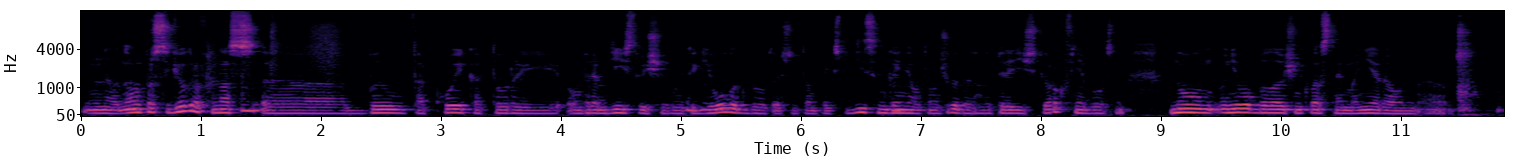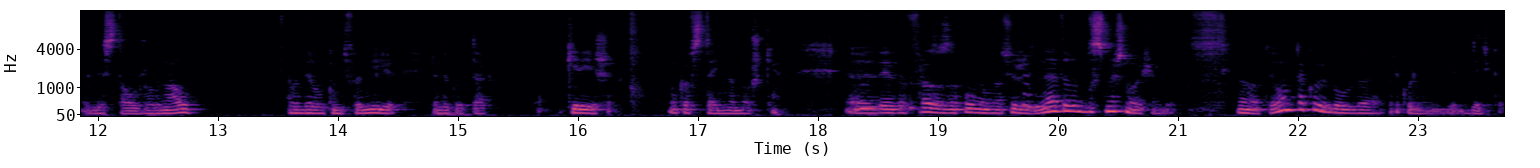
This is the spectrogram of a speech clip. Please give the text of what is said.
Ну, но он просто географ у нас э, был такой, который, он прям действующий какой-то геолог был, то есть он там по экспедициям гонял, там еще когда-то периодически уроков не было с ним. Но он, у него была очень классная манера, он э, листал журнал, выбирал какую-нибудь фамилию, и он такой, так, Кирейша, ну-ка встань на ножки. Mm-hmm. Эту фразу запомнил на всю жизнь. Ну, это смешно очень было. Ну, вот. И он такой был, да, прикольный дядька.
